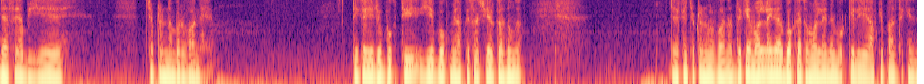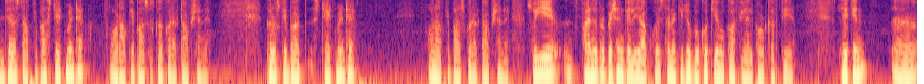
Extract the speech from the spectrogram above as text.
जैसे अभी ये चैप्टर नंबर वन है। ठीक है ये जो बुक थी ये बुक मैं आपके साथ शेयर कर दूँगा। देखें चैप्टर नंबर वन अब देखें वन लाइनर बुक है तो वन लाइनर बुक के लिए आपके पास देखें जस्ट आपके पास स्टेटमेंट है और आपके पास उसका करेक्ट ऑप्शन है। फिर उसके बाद स्टेटमेंट है और आपके पास करेक्ट ऑप्शन है। सो ये फाइनल प्रिपरेशन के लिए आपको इस तरह की जो बुक होती है वो काफ़ी हेल्प आउट करती है। लेकिन आ,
